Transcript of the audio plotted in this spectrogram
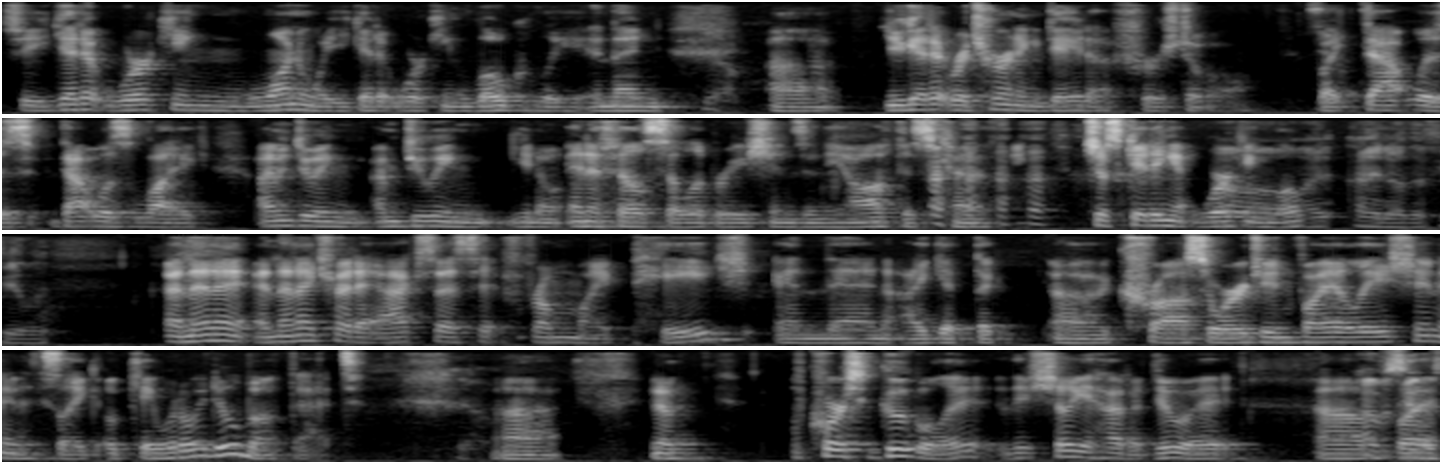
so you get it working one way you get it working locally and then Yeah. uh, you get it returning data first of all like that was that was like i'm doing i'm doing you know nfl celebrations in the office kind of thing just getting it working oh, I, I know the feeling. And then I, and then I try to access it from my page, and then I get the uh, cross origin violation, and it's like, okay, what do I do about that? Yeah. Uh, you know, of course, Google it; they show you how to do it. Uh, I was but gonna,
